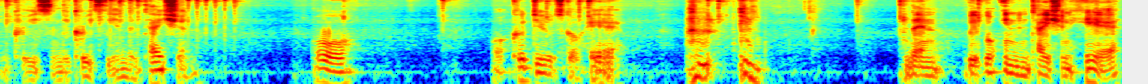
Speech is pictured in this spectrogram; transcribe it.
Increase and decrease the indentation. Or what I could do is go here. then we've got indentation here.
